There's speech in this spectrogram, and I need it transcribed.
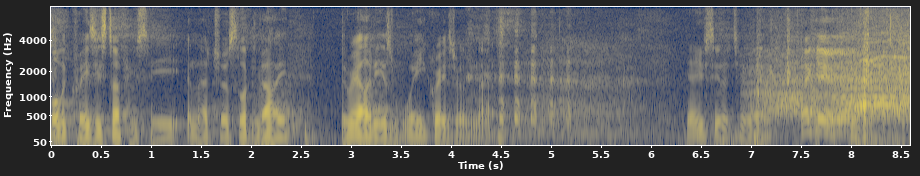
All the crazy stuff you see in that show, Silicon Valley, the reality is way crazier than that. yeah, you've seen it too, right? Thank you.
